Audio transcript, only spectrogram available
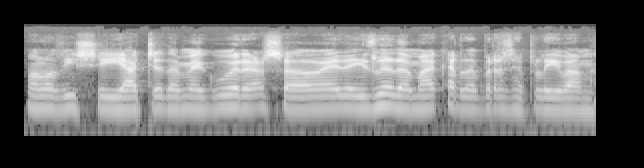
malo više i jače da me guraš, ovaj, da izgleda makar da brže plivam.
